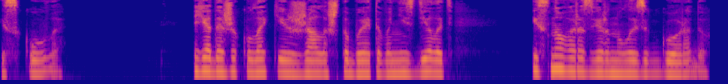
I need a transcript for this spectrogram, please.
и скулы. Я даже кулаки сжала, чтобы этого не сделать, и снова развернулась к городу.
